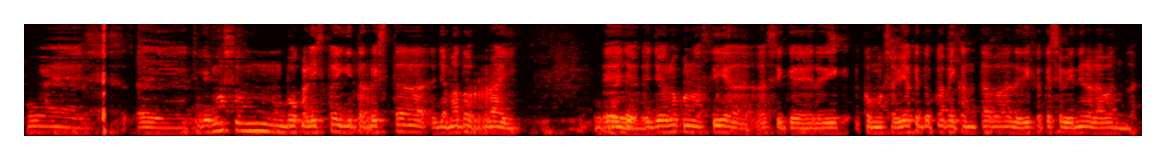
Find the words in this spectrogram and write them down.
Pues eh, tuvimos un vocalista y guitarrista llamado Ray. Eh, yo, yo lo conocía, así que le dije, como sabía que tocaba y cantaba, le dije que se viniera a la banda.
